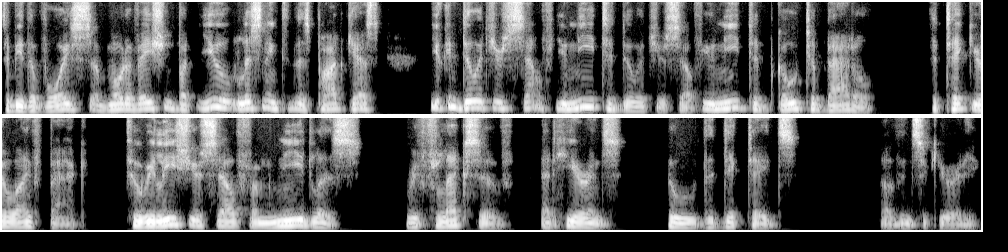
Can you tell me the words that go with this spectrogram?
to be the voice of motivation. But you listening to this podcast, you can do it yourself. You need to do it yourself. You need to go to battle to take your life back, to release yourself from needless, reflexive adherence to the dictates of insecurity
